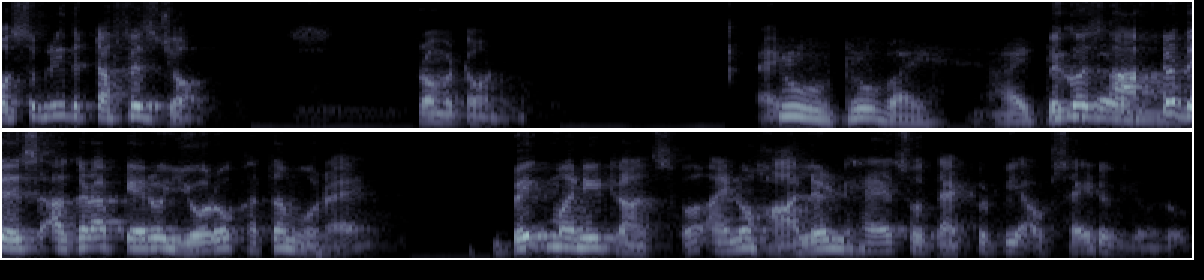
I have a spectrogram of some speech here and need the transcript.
possibly the toughest job from a tournament right true true bhai I think because um, after this agar aap keh rahe ho euro khatam ho raha hai big money transfer. I know Haaland has, so that could be outside of Euro.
